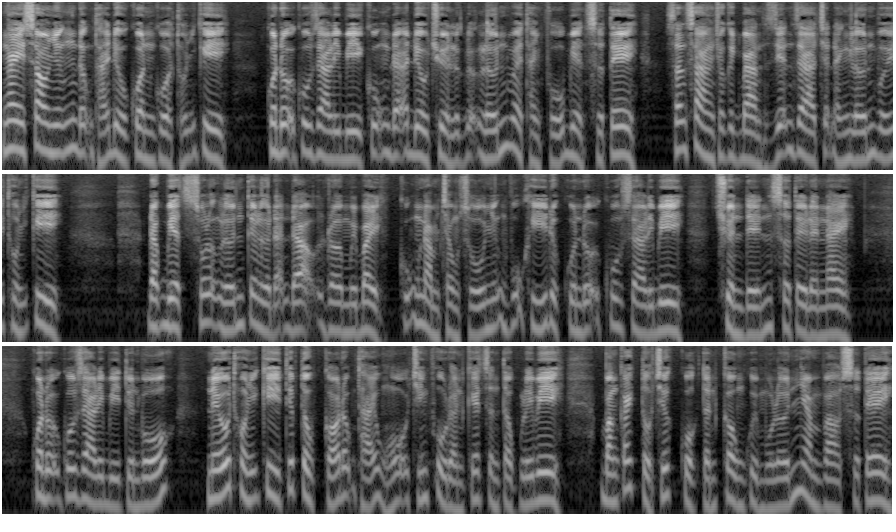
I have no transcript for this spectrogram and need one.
Ngay sau những động thái điều quân của Thổ Nhĩ Kỳ, quân đội quốc gia Libya cũng đã điều chuyển lực lượng lớn về thành phố biển Sirte, sẵn sàng cho kịch bản diễn ra trận đánh lớn với Thổ Nhĩ Kỳ. Đặc biệt, số lượng lớn tên lửa đạn đạo R-17 cũng nằm trong số những vũ khí được quân đội quốc gia Libya chuyển đến Sirte lần này. Quân đội quốc gia Libya tuyên bố, nếu Thổ Nhĩ Kỳ tiếp tục có động thái ủng hộ chính phủ đoàn kết dân tộc Libya bằng cách tổ chức cuộc tấn công quy mô lớn nhằm vào Sirte,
